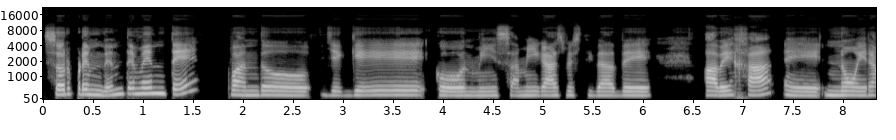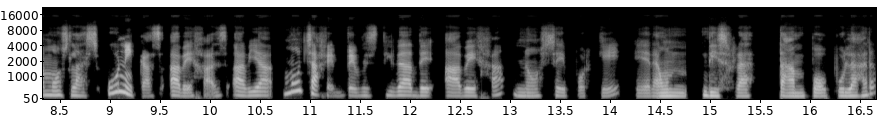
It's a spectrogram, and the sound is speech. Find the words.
sorprendentemente, cuando llegué con mis amigas vestidas de abeja, eh, no éramos las únicas abejas. Había mucha gente vestida de abeja, no sé por qué, era un disfraz tan popular.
